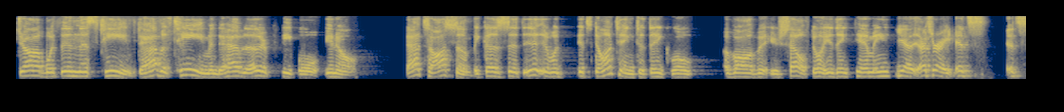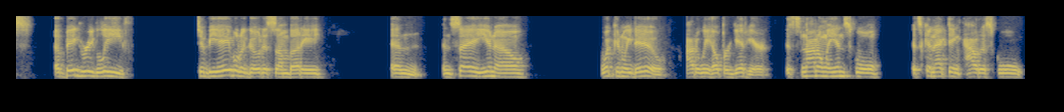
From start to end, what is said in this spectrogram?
job within this team to have a team and to have the other people, you know, that's awesome because it, it, it would, it's daunting to think, well, of all of it yourself. Don't you think, Tammy? Yeah, that's right. It's, it's a big relief to be able to go to somebody and, and say, you know, what can we do? How do we help her get here? It's not only in school, it's connecting out of school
